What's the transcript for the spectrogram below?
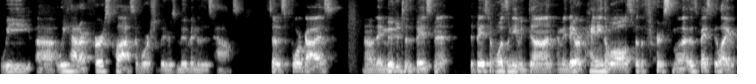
we uh, we had our first class of worship leaders move into this house. So it's four guys. Uh, they moved into the basement. The basement wasn't even done. I mean, they were painting the walls for the first month. It was basically like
